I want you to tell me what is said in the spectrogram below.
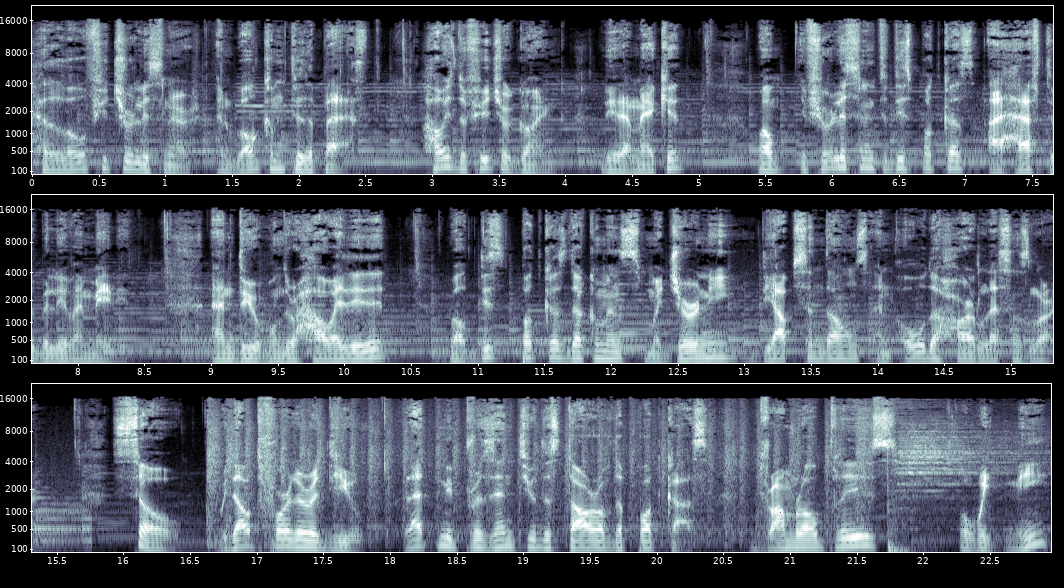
Hello, future listener, and welcome to the past. How is the future going? Did I make it? Well, if you're listening to this podcast, I have to believe I made it. And do you wonder how I did it? Well, this podcast documents my journey, the ups and downs, and all the hard lessons learned. So, without further ado, let me present you the star of the podcast. Drumroll, please. Oh, wait, me?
